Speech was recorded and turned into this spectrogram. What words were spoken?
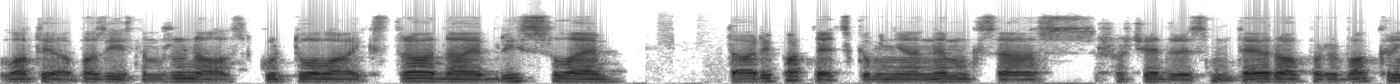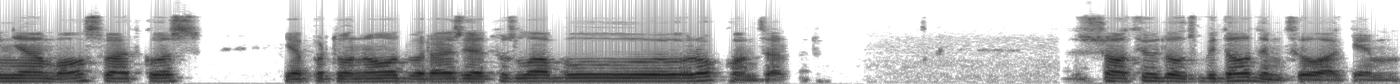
Latvijā pazīstama žurnāliste, kur to laiku strādāja Briselē. Tā arī pateica, ka viņa nemaksās šo 40 eiro par vakariņām valsts svētkos, ja par to naudu var aiziet uz labu roka koncertu. Šāds viedoklis bija daudziem cilvēkiem.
